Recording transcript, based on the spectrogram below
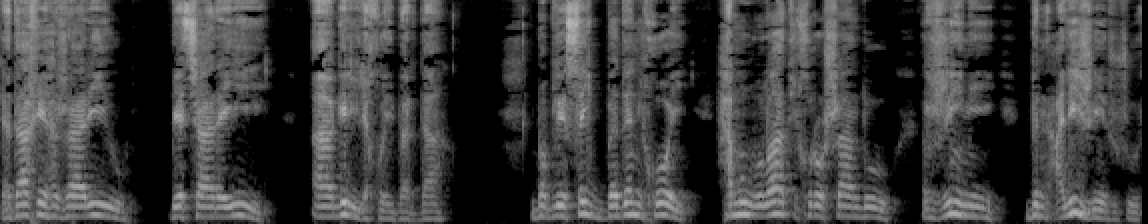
لە داخی هەژاری و بێچارەیی ئاگری لە خۆی بەردا بە بڵێسەی بەدەنی خۆی هەموو وڵاتی خرۆشاند و ڕژیمی بن عەلی ژێر ژوور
